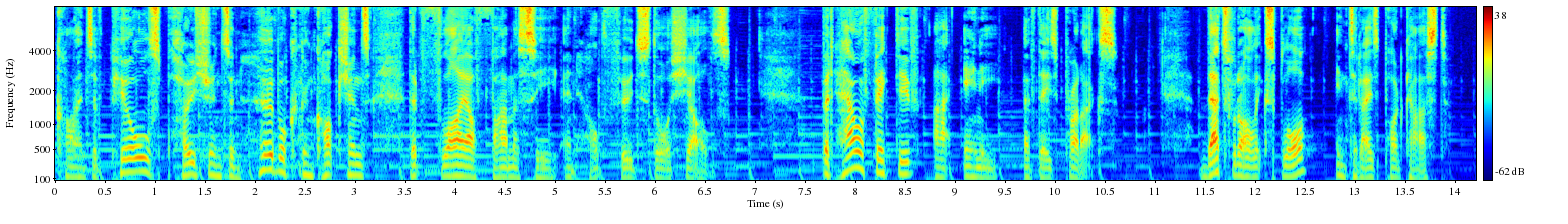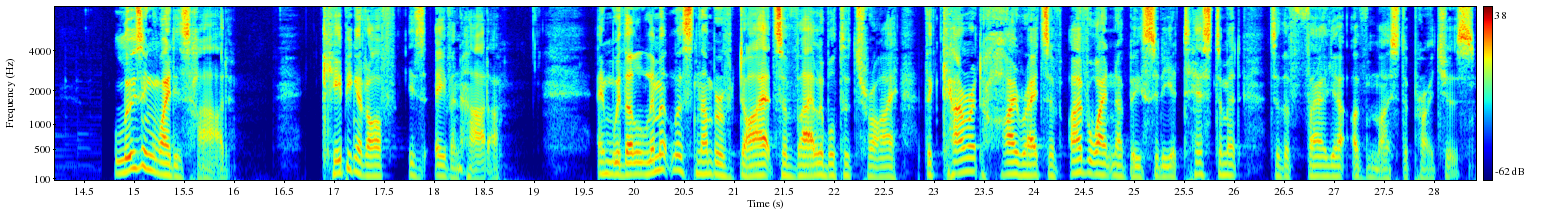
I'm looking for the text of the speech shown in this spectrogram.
kinds of pills, potions, and herbal concoctions that fly off pharmacy and health food store shelves. But how effective are any of these products? That's what I'll explore in today's podcast. Losing weight is hard. Keeping it off is even harder. And with a limitless number of diets available to try, the current high rates of overweight and obesity are testament to the failure of most approaches.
